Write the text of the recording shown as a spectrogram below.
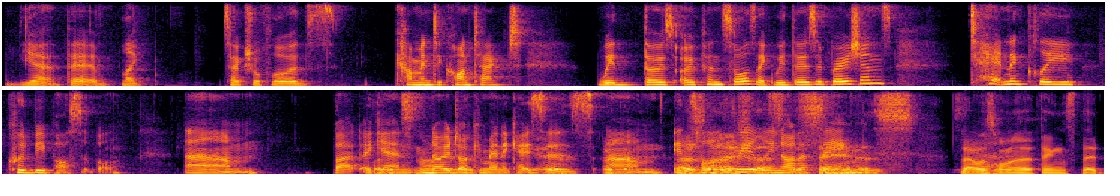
yeah, they're like sexual fluids come into contact with those open sores, like with those abrasions. Technically, could be possible. Um, but again, not no good. documented Yeah. cases. Okay. Um, it's just wanna make sure really not a thing. as- so that was one of the things that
